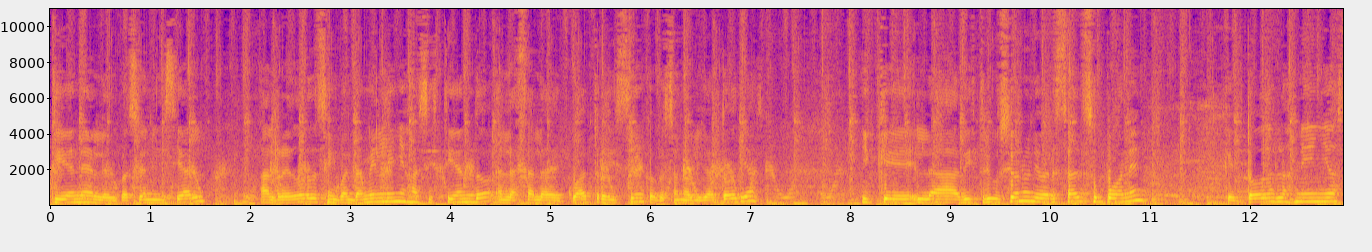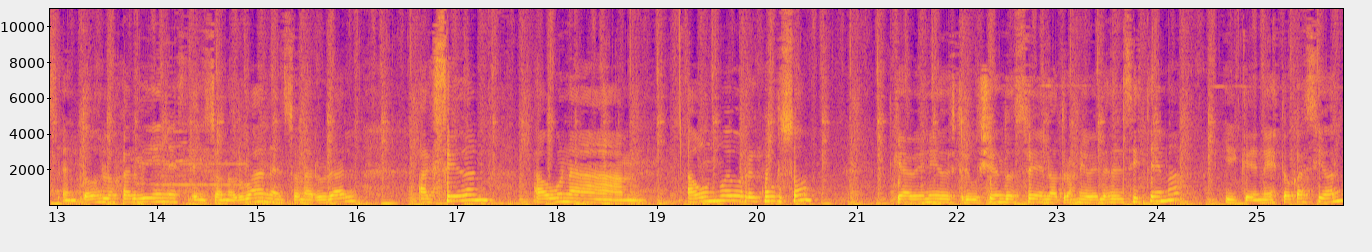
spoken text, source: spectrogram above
tiene en la educación inicial alrededor de 50.000 niños asistiendo en la sala de 4 y 5 que son obligatorias y que la distribución universal supone que todos los niños en todos los jardines, en zona urbana, en zona rural, accedan a, una, a un nuevo recurso que ha venido distribuyéndose en otros niveles del sistema y que en esta ocasión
